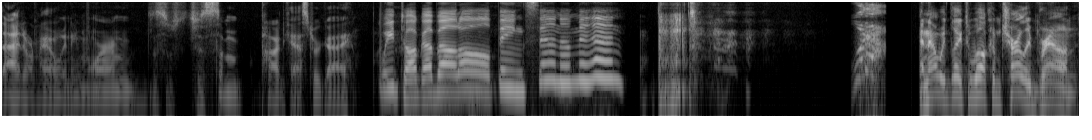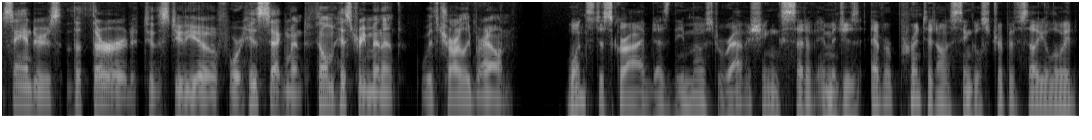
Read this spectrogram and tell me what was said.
I don't know anymore. I'm just just some podcaster guy. We talk about all things cinnamon. And now we'd like to welcome Charlie Brown Sanders the third to the studio for his segment Film History Minute with Charlie Brown. Once described as the most ravishing set of images ever printed on a single strip of celluloid,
